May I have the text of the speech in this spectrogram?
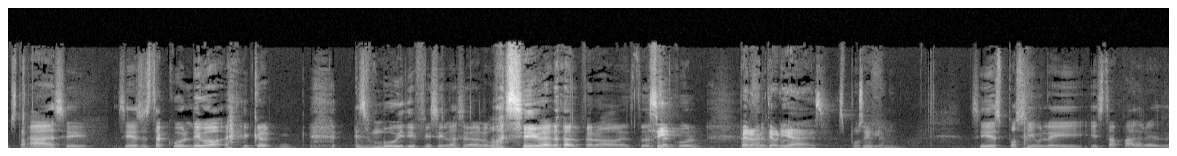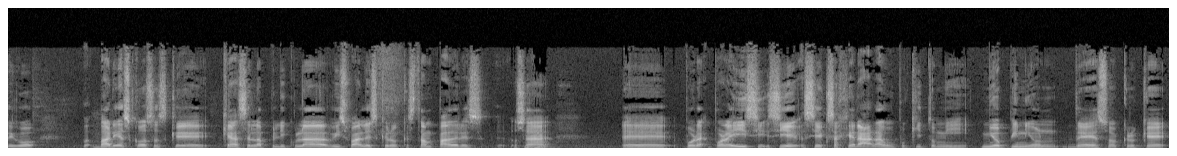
está padre. Ah, sí. Sí, eso está cool. Digo, es muy difícil hacer algo así, ¿verdad? Pero esto está cool. Pero en teoría es, es, posible. Sí, es posible y, está padre. Digo, varias cosas que, que hace la película visuales creo que están padres. O sea, eh, por, ahí sí, sí, sí, exagerara un poquito mi, mi opinión de eso. Creo que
